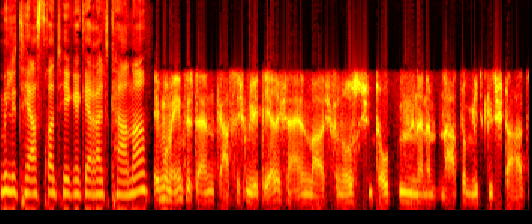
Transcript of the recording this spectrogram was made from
Militärstratege Gerald Kahner. Im Moment ist ein klassisch militärischer Einmarsch von russischen Truppen in einem NATO-Mitgliedsstaat Staat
